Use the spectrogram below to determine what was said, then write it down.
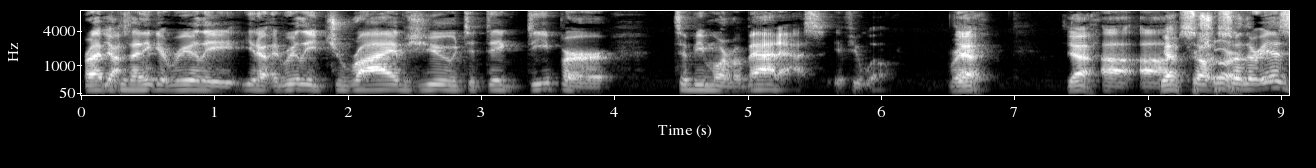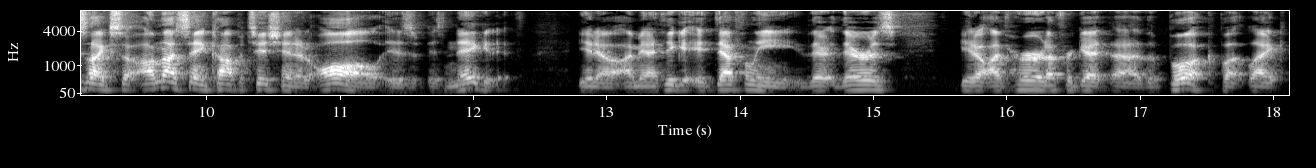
right? Yeah. Because I think it really, you know, it really drives you to dig deeper to be more of a badass, if you will, right? Yeah, yeah, uh, uh, yeah so sure. so there is like so. I'm not saying competition at all is is negative. You know, I mean, I think it, definitely there there is. You know, I've heard I forget uh, the book, but like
